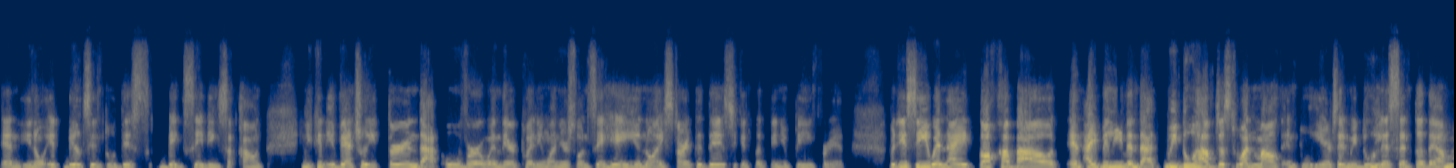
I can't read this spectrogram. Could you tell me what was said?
And, you know, it builds into this big savings account. You can eventually turn that over when they're 21 years old and say, hey, you know, I started this, you can continue paying for it. But you see, when I talk about, and I believe in that, we do have just one mouth and two ears and we do listen to them.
